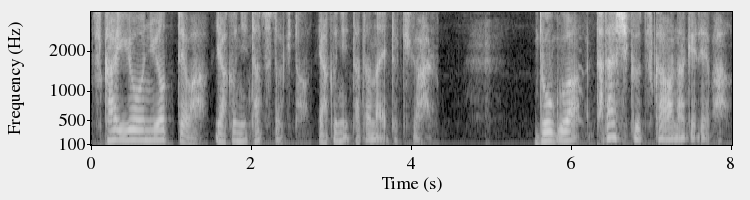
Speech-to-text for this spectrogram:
使いようによっては役に立つ時と役に立たない時がある。道具は正しく使わなければ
